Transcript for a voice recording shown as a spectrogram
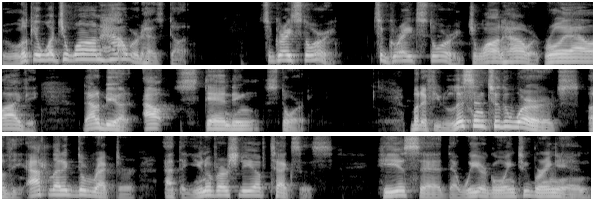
Look at what Juwan Howard has done. It's a great story. It's a great story. Juwan Howard, Royale Ivey. That'll be an outstanding story. But if you listen to the words of the athletic director at the University of Texas, he has said that we are going to bring in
